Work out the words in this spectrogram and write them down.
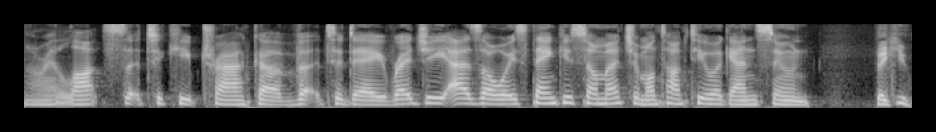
All right, lots to keep track of today. Reggie, as always, thank you so much, and we'll talk to you again soon. Thank you.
